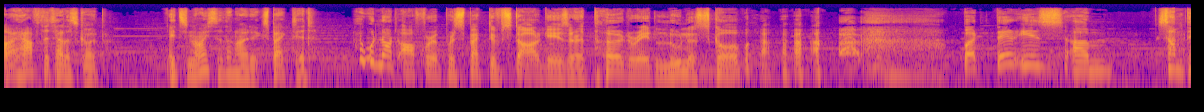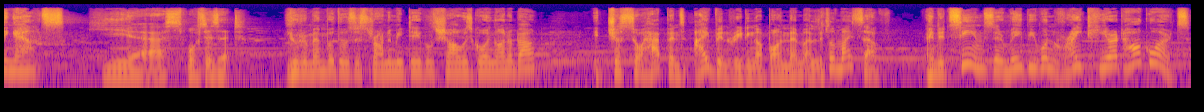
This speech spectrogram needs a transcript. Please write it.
I have the telescope. It's nicer than I'd expected. I would not offer a prospective stargazer a third rate lunascope. but there is, um, something else. Yes, what is it? You remember those astronomy tables Shah was going on about? It just so happens I've been reading up on them a little myself. And it seems there may be one right here at Hogwarts.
